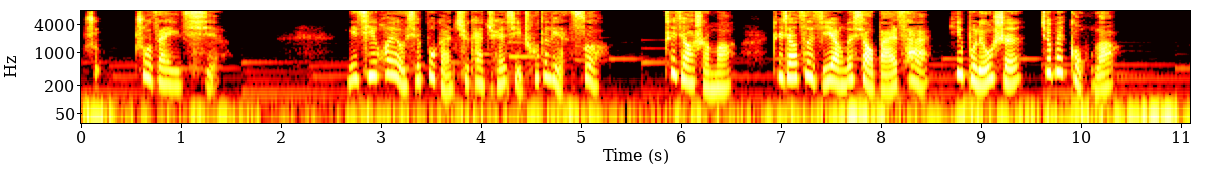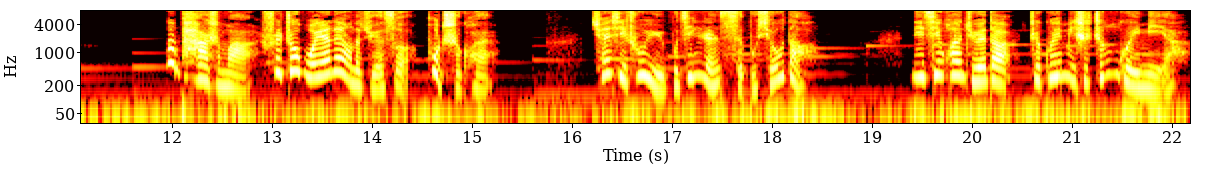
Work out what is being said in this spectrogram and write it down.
住住在一起。倪清欢有些不敢去看全喜初的脸色，这叫什么？这叫自己养的小白菜，一不留神就被拱了。那怕什么？睡周伯言那样的角色不吃亏。全喜初语不惊人死不休道。倪清欢觉得这闺蜜是真闺蜜呀，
